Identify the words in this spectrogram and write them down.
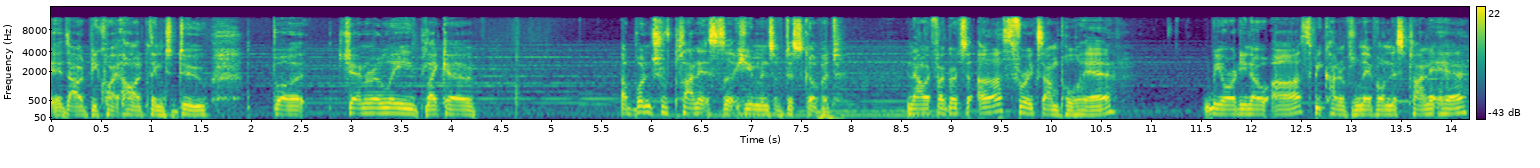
that would be quite a hard thing to do, but generally like a a bunch of planets that humans have discovered. Now, if I go to Earth, for example, here, we already know Earth. We kind of live on this planet here.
